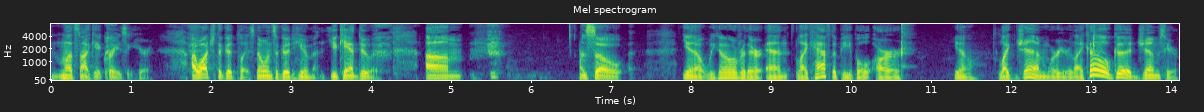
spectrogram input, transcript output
let's not get crazy here. I watch The Good Place. No one's a good human. You can't do it. Um, so, you know, we go over there, and like half the people are, you know, like Jim, where you're like, oh, good, Jim's here,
